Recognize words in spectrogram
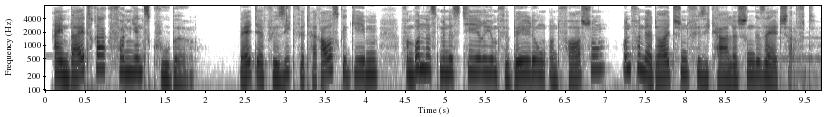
Ein Beitrag von Jens Kube. Welt der Physik wird herausgegeben vom Bundesministerium für Bildung und Forschung und von der Deutschen Physikalischen Gesellschaft.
